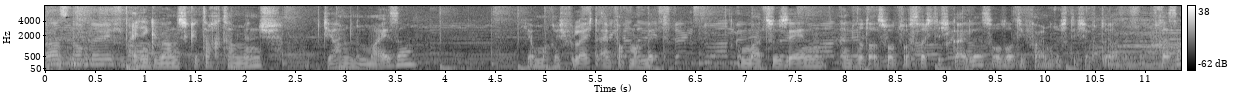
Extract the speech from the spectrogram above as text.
was noch nicht war. Einige werden sich gedacht haben, Mensch, die haben eine Meise. Hier mache ich vielleicht einfach mal mit, um mal zu sehen, entweder es wird was richtig Geiles oder die fallen richtig auf der Fresse.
